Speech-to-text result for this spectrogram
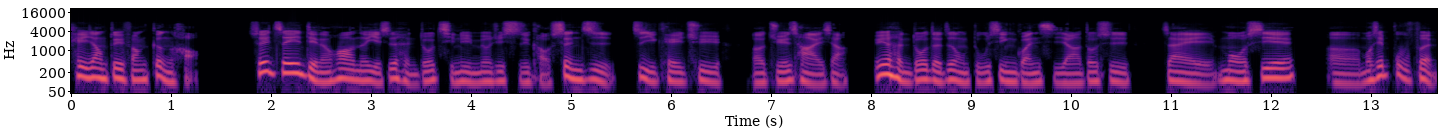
可以让对方更好？所以这一点的话呢，也是很多情侣没有去思考，甚至自己可以去呃觉察一下，因为很多的这种毒性关系啊，都是在某些呃某些部分。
